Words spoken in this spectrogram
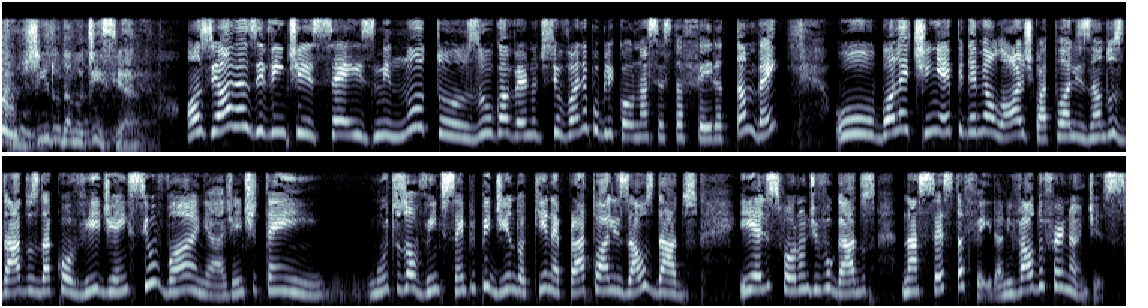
O Giro da Notícia. 11 horas e 26 minutos. O governo de Silvânia publicou na sexta-feira também o boletim epidemiológico atualizando os dados da Covid em Silvânia. A gente tem muitos ouvintes sempre pedindo aqui, né, para atualizar os dados. E eles foram divulgados na sexta-feira. Anivaldo Fernandes.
